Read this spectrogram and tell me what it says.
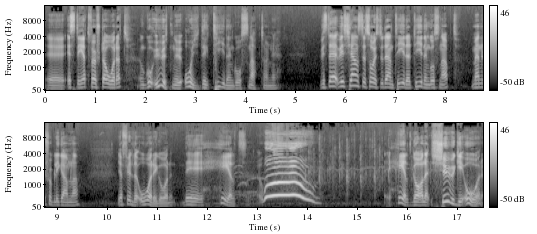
eh, estet första året. Hon går ut nu, oj, det, tiden går snabbt hörni. Visst, det, visst känns det så i studenttider, tiden går snabbt, människor blir gamla. Jag fyllde år igår, det är helt... Woo! Det är helt galet, 20 år!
